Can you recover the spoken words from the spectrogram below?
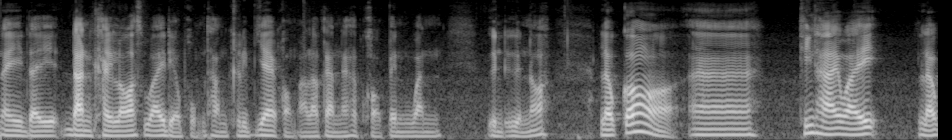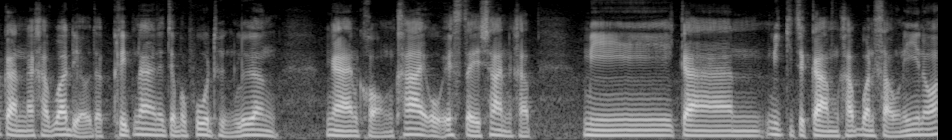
ในดันไคลอสไว้เดี๋ยวผมทำคลิปแยกออกมาแล้วกันนะครับ ขอเป็นวันอื่นๆเนาะแล้วก็อ่าทิ้งท้ายไว้ แล้วกันนะครับ ว่าเดี๋ยวจะคลิปหน้าเนี่ยจะมาพูดถึงเรื่องงานของค่าย OS Station ครับ มีการมีกิจกรรมครับวันเสาร์นี้เนาะ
